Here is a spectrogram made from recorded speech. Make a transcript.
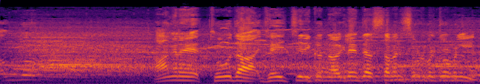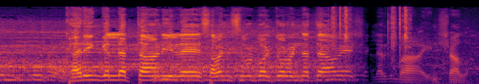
അയ്യോ അങ്ങനെ തൂത ജയിച്ചിരിക്കുന്നു അഖിലേന്ത്യാ സെവൻസ് ഫുട്ബോൾ ടൂർണമെന്റിൽ കരിങ്കല്ലത്താണിയിലെ സെവൻസ് ഫുട്ബോൾ ടൂർണമെന്റ് ഇന്നത്തെ ആവേശം. എല്ലാവർക്കും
